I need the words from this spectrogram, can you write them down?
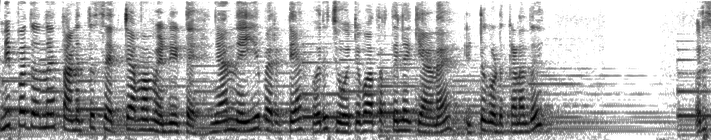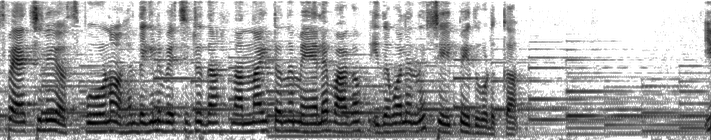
ഇനിയിപ്പോൾ ഇതൊന്ന് തണുത്ത് സെറ്റ് ആവാൻ വേണ്ടിയിട്ട് ഞാൻ നെയ്യ് പുരട്ടിയ ഒരു ചോറ്റുപാത്രത്തിലേക്കാണ് ഇട്ട് കൊടുക്കണത്. ഒരു സ്പാച്ചിലയോ സ്പൂണോ എന്തെങ്കിലും വെച്ചിട്ട് ഇതാ നന്നായിട്ടൊന്ന് മേലെ ഭാഗം ഇതുപോലെ ഒന്ന് ഷേപ്പ് ചെയ്ത് കൊടുക്കാം. ഈ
